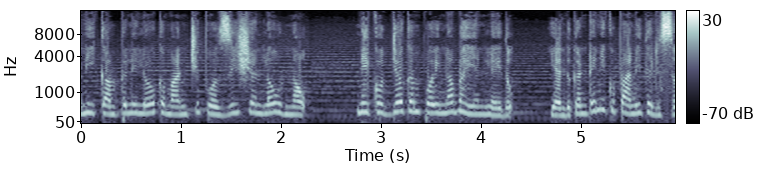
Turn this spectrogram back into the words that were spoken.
నీ కంపెనీలో ఒక మంచి పొజిషన్లో ఉన్నావు. నీకు ఉద్యోగం పోయినా భయం లేదు. ఎందుకంటే నీకు పని తెలుసు.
